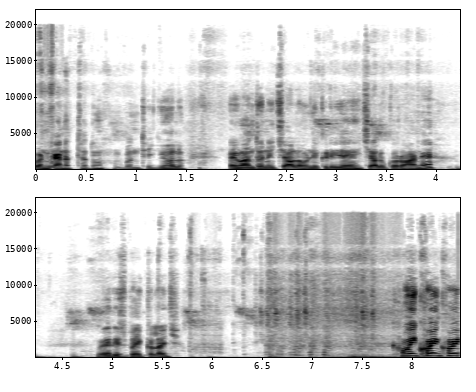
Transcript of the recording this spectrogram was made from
બંધકા નથી થતું. બંધ થઈ ગયું, હાલો. ભાઈ વાંધો નહીં, ચાલો, નીકળી જાય, ચાલુ કરો આને. વેર ઇઝ ભાઈ કલજ? ખોઈ ખોઈ ખોઈ.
